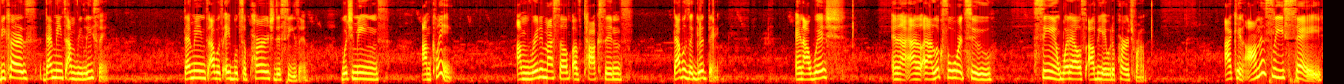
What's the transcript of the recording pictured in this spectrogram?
because that means I'm releasing. That means I was able to purge this season, which means I'm clean. I'm ridding myself of toxins. That was a good thing. And I wish and I, I, I look forward to seeing what else I'll be able to purge from. I can honestly say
